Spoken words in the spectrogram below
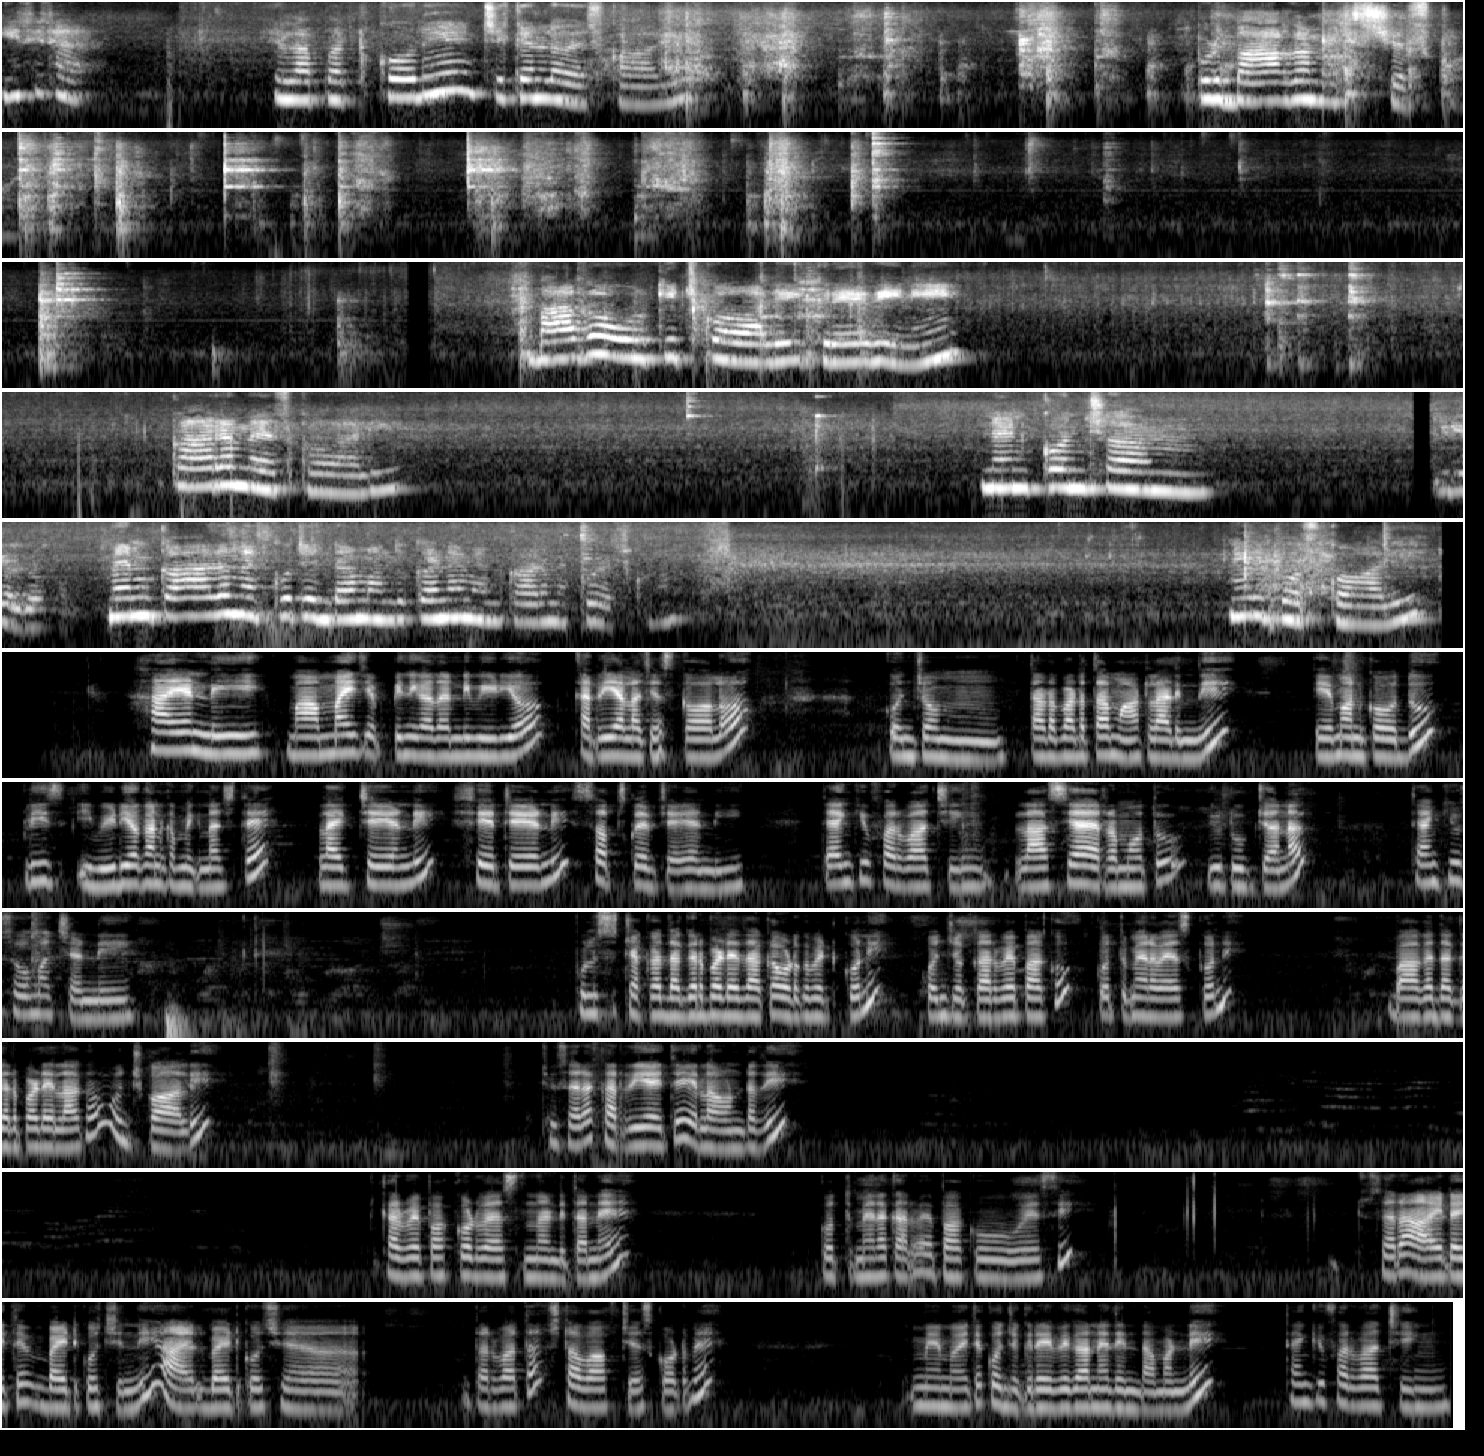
ఇది సార్. ఇలా పట్టుకొని చికెన్లో వేసుకోవాలి. ఇప్పుడు బాగా మిక్స్ చేసుకోవాలి బాగా ఉడికించుకోవాలి గ్రేవీని. కారం వేసుకోవాలి. నేను కొంచెం మేము కారం ఎక్కువ తింటాం అందుకనే మేము కారం ఎక్కువ వేసుకున్నాం. నీళ్ళు పోసుకోవాలి. హాయ్ అండి. మా అమ్మాయి చెప్పింది కదండి వీడియో. కర్రీ ఎలా చేసుకోవాలో. కొంచెం తడబడతా మాట్లాడింది. ఏమనుకోవద్దు. ప్లీజ్ ఈ వీడియో కనుక మీకు నచ్చితే లైక్ చేయండి షేర్ చేయండి సబ్స్క్రైబ్ చేయండి. Thank you for watching Lasya Erramothu YouTube channel. Thank you so much అండి. పులుసు చక్కగా దగ్గర పడేదాకా ఉడకబెట్టుకొని కొంచెం కరివేపాకు కొత్తిమీర వేసుకొని బాగా దగ్గర పడేలాగా ఉంచుకోవాలి. చూసారా? కర్రీ అయితే ఇలా ఉంటుంది. కరివేపాకు కూడా వేస్తుందండి తనే. కొత్తిమీర కరివేపాకు వేసి. చూసారా? ఆయిల్ అయితే బయటకు వచ్చింది. ఆయిల్ బయటకు వచ్చిన తర్వాత స్టవ్ ఆఫ్ చేసుకోవటమే. మేమైతే కొంచెం గ్రేవీగానే తింటామండి. Thank you for watching.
